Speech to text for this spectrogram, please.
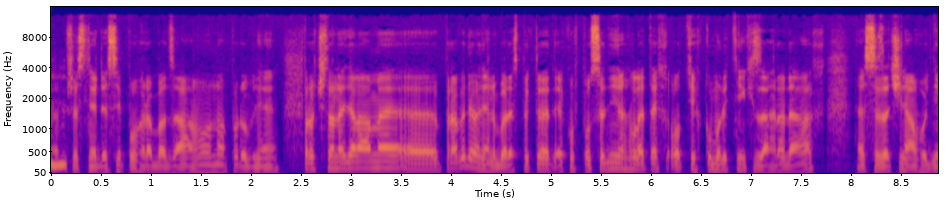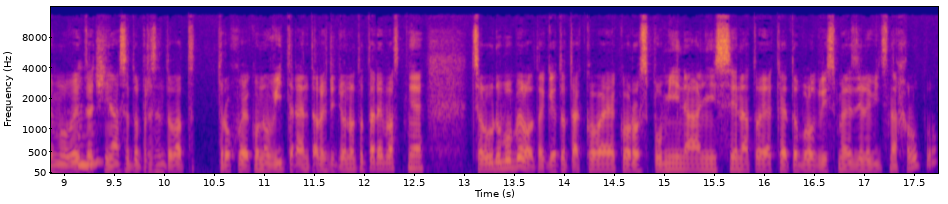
mm. přesně jde si pohrabat záhon a podobně. Proč to neděláme eh, pravidelně, nebo respektive jako v posledních letech o těch komunitních zahradách eh, se začíná hodně mluvit, mm. začíná se to prezentovat trochu jako nový trend, ale vždyť ono to tady vlastně celou dobu bylo, tak je to takové jako rozpomínání si na to, jaké to bylo, když jsme jezdili víc na chalupu?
